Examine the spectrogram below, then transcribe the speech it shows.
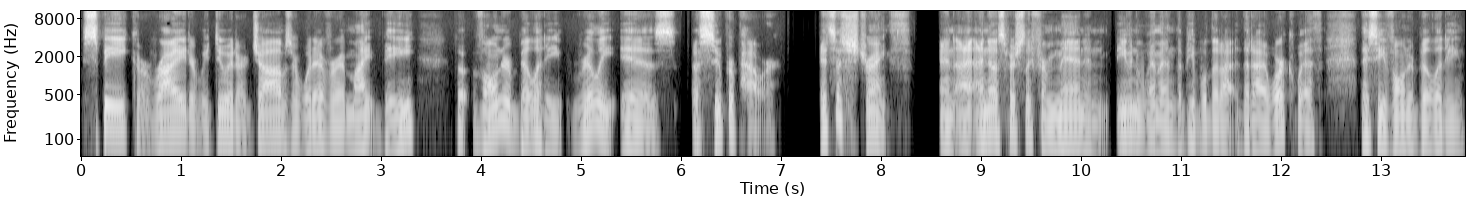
speak or write or we do at our jobs or whatever it might be. But vulnerability really is a superpower. It's a strength. And I, I, know, especially for men and even women, the people that I that I work with, they see vulnerability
